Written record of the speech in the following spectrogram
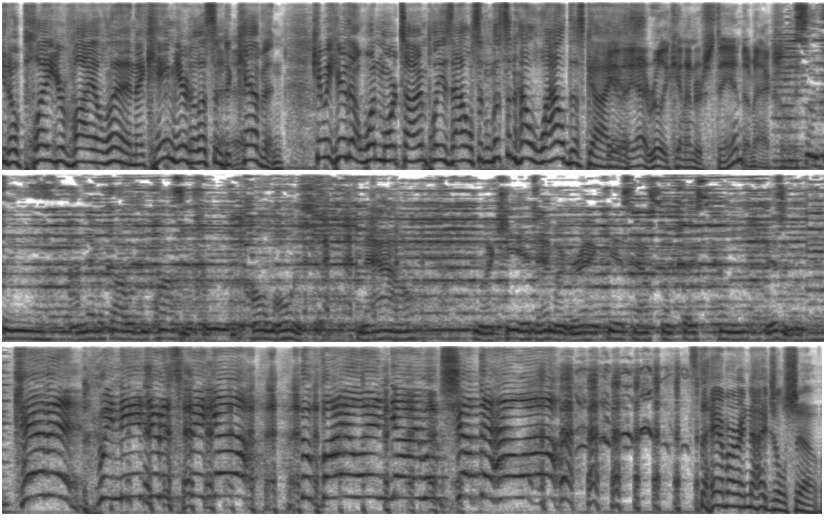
you know, play your violin. I came here to listen to Kevin. Can we hear that one more time, please, Allison? Listen how loud this guy Yeah, is. yeah, I really can't understand him actually. Something I never thought would be possible for me home ownership. Now, my kids and my grandkids have some place to come visit me. Kevin, we need you to speak up. The violin guy won't shut the hell up. It's the Hammer and Nigel show.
